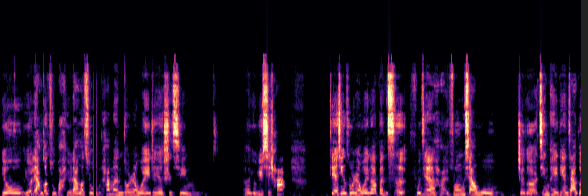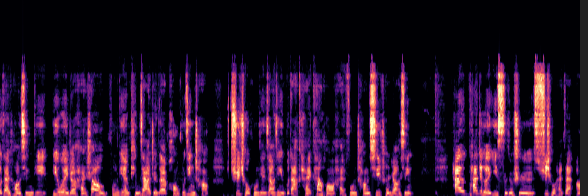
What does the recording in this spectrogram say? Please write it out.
有有两个组吧，有两个组，他们都认为这件事情，呃，有预期差。电芯组认为呢，本次福建海丰项目这个净配电价格再创新低，意味着海上风电评价正在跑步进场，需求空间将进一步打开，看好海风长期成长性。他他这个意思就是需求还在啊。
